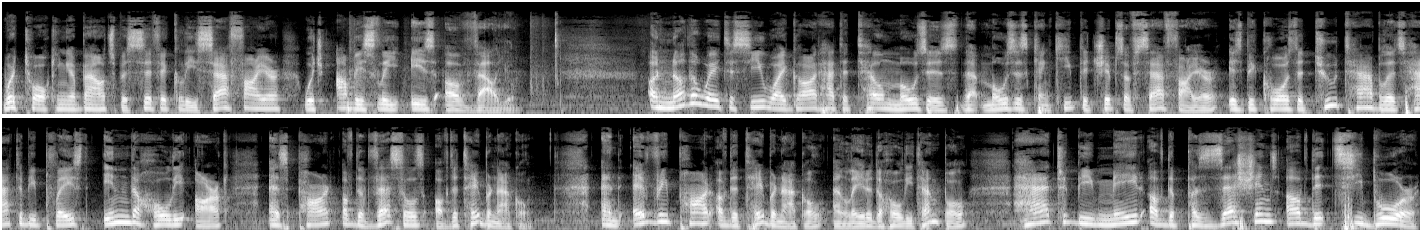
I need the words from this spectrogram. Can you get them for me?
We're talking about specifically sapphire, which obviously is of value. Another way to see why God had to tell Moses that Moses can keep the chips of sapphire is because the two tablets had to be placed in the holy ark as part of the vessels of the tabernacle. And every part of the tabernacle and later the holy temple had to be made of the possessions of the tzibur,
